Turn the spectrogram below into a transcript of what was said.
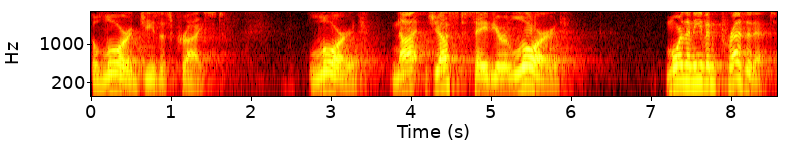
the Lord Jesus Christ. Lord, not just Savior, Lord. More than even president.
